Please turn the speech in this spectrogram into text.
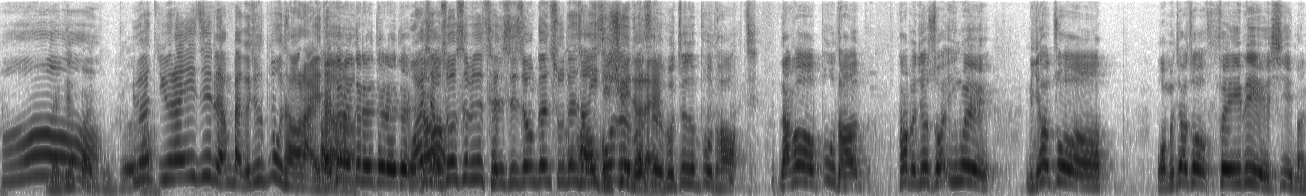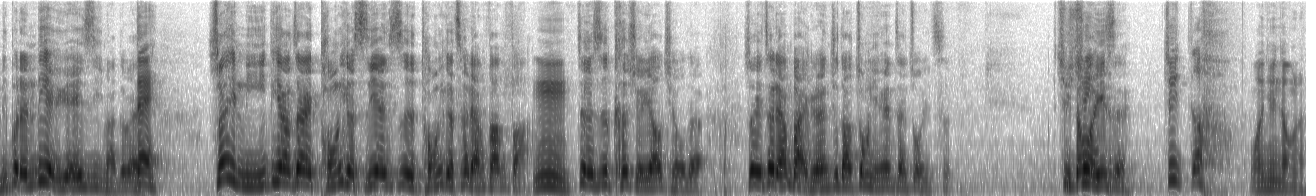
哦，每天拜谷歌。原来原来一支两百个就是布桃来的。对对对对对对。我还想说是不是陈时中跟苏登昌一起去的嘞？不是不是，就是布桃。然后布桃他们就说，因为你要做我们叫做非裂性嘛，你不能裂于 AZ 嘛，对不对？对。所以你一定要在同一个实验室，同一个测量方法。嗯，这个是科学要求的。所以这两百个人就到中研院再做一次，你懂我意思？就哦，完全懂了。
